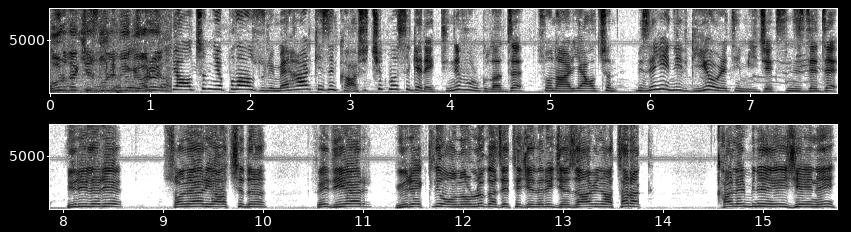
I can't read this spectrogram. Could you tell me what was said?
buradaki zulmü görün. Yalçın yapılan zulüme herkesin karşı çıkması gerektiğini vurguladı. Soner Yalçın bize yenilgiyi öğretemeyeceksiniz dedi. Birileri Soner Yalçın'ı ve diğer yürekli onurlu gazetecileri cezaevine atarak kalemini eğeceğini,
